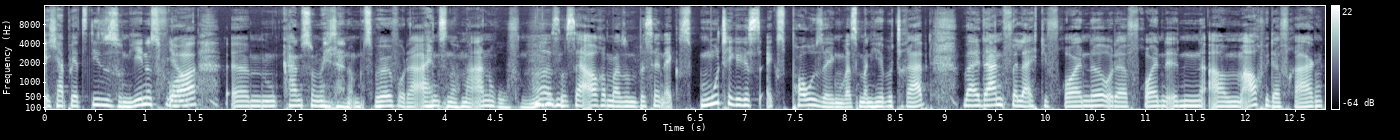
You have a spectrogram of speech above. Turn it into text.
ich habe jetzt dieses und jenes vor, ja. ähm, kannst du mich dann um zwölf oder eins nochmal anrufen? Ne? Das ist ja auch immer so ein bisschen ex mutiges Exposing, was man hier betreibt, weil dann vielleicht die Freunde oder Freundinnen ähm, auch wieder fragen,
